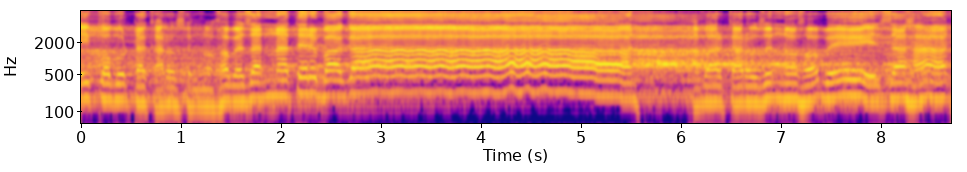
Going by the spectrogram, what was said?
এই কবরটা কারও জন্য হবে জান্নাতের বাগান। আবার কারও জন্য হবে জাহান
